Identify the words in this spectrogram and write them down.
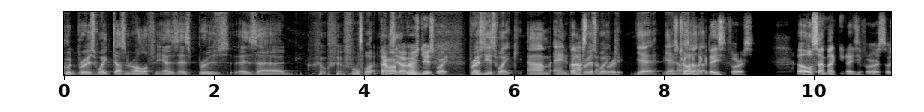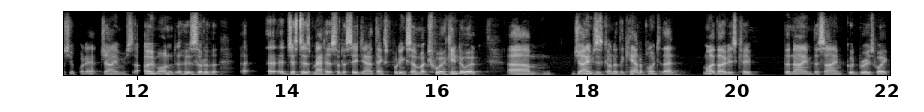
Good Brews Week doesn't roll off as as Brews as uh, what? No, Brews News Week. Brews News Week um, and You've Good Brews Week. Already. Yeah, yeah. He's no, trying to make that. it easy for us. Also making it easy for us, I should point out, James Omond, who's sort of, uh, uh, just as Matt has sort of said, you know, thanks for putting so much work into it. Um, James is kind of the counterpoint to that. My vote is keep the name the same, Good Brews Week.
